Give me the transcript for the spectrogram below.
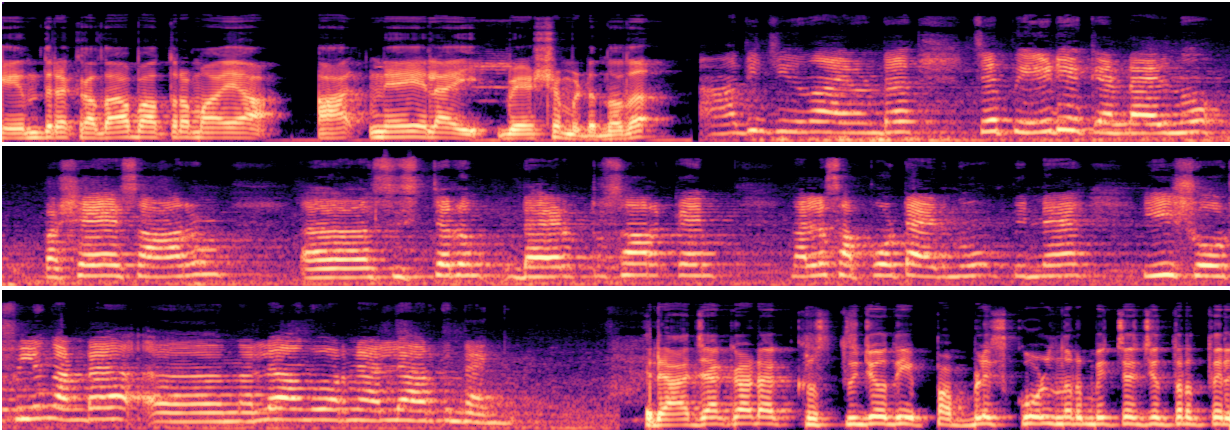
കേന്ദ്ര കഥാപാത്രമായ ആജ്ഞയിലായി വേഷമിടുന്നത്. ആദ്യം ചെയ്യുന്നതായതുകൊണ്ട് ചില പേടിയൊക്കെ ഉണ്ടായിരുന്നു. പക്ഷേ സാറും സിസ്റ്ററും ഡയറക്ടർ സാറൊക്കെ നല്ല സപ്പോർട്ടായിരുന്നു. പിന്നെ ഈ ഷോർട്ട് ഫിലിം കണ്ട നല്ലതാന്ന് പറഞ്ഞാൽ എല്ലാവർക്കും thank you Rajakkad Kristujyoti public school നിർമ്മിച്ച ചിത്രത്തിൽ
